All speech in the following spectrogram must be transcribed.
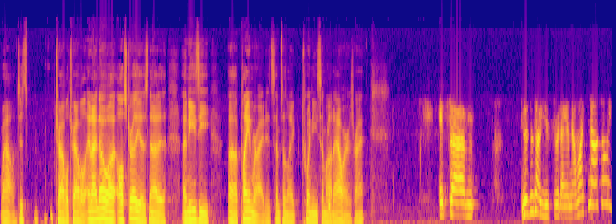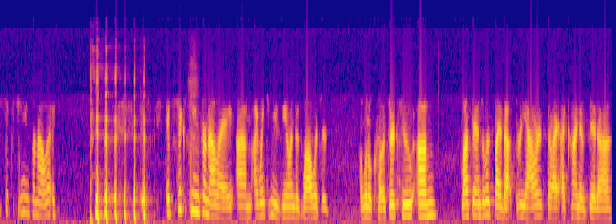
Wow, just travel, travel. And I know uh, Australia is not a, an easy uh, plane ride. It's something like 20 some odd hours, right? It's um, this is how used to it I am now. I'm like, no, it's only 16 from LA. it's, it's 16 from LA. Um, I went to New Zealand as well, which is a little closer to um, Los Angeles by about three hours. So I, I kind of did a,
